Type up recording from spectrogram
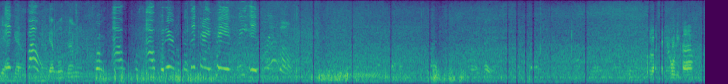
Exit four Got one coming? from out, from out for there because they came past me at three some. What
